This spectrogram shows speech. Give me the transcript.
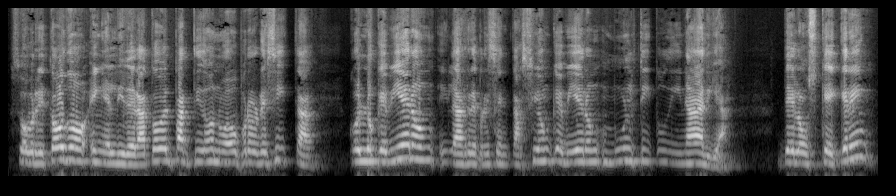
sobre todo en el liderato del Partido Nuevo Progresista, con lo que vieron y la representación que vieron multitudinaria de los que creen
